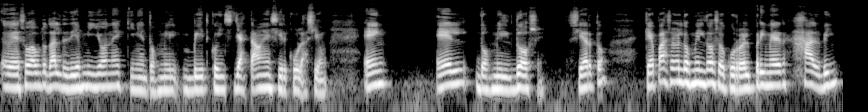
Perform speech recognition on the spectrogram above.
eso da un total de 10 millones 500 mil bitcoins ya estaban en circulación en el 2012, ¿cierto? ¿Qué pasó en el 2012? Ocurrió el primer halving,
